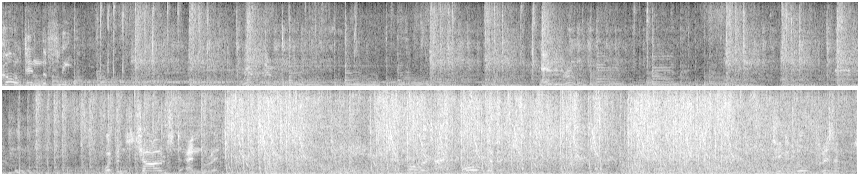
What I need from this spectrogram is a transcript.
Called in the fleet? En route. Weapons charged and ready. Full attack, all weapons. Take no prisoners.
